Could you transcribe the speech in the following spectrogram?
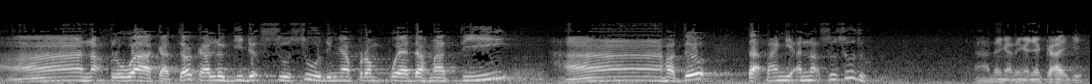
ha nak keluar kata kalau hidup susu dengan perempuan dah mati ha hak tu tak panggil anak susu tu ha tengok tengoknya kait gitu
